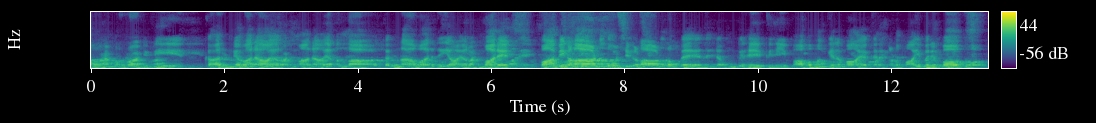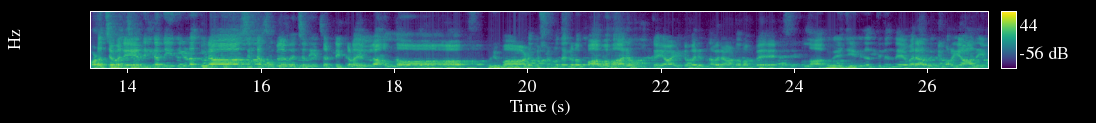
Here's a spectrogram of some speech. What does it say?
أرحم الراحمين കാരുണ്യവാനായ റഹ്മാനായ അള്ളാ കരുണാവാരതിയായ റഹ്മാനെ പാപികളാണ് ദോഷികളാണ് റബ്ബേ. നിന്റെ മുമ്പിലേക്ക് ഈ പാപമംഗലമായ കരങ്ങളുമായി വരുമ്പോ പടച്ചവനെ നിന്റെ നീതിയുടെ തുലാസിന്റെ മുമ്പിൽ വെച്ച് നീ തട്ടിക്കളയല്ല അല്ലാ ഒരുപാട് വിഷമതകളും പാപഭാരവും ഒക്കെ ആയിട്ട് വരുന്നവരാണ് റബ്ബേ. അള്ളാഹുവെ ജീവിതത്തിൽ നേവരറിഞ്ഞും അറിയാതെയും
